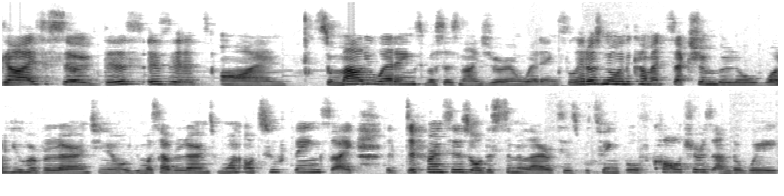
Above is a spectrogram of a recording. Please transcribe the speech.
Guys so this is it on Somali weddings versus Nigerian weddings. Let us know in the comment section below what you have learned. You know, you must have learned one or two things like the differences or the similarities between both cultures and the way,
